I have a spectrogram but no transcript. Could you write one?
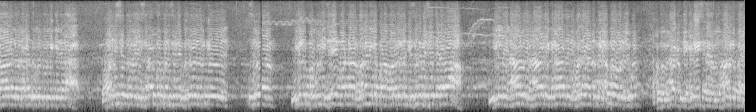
நாடுகள் நடந்து கொண்டிருக்கின்றன. பரிசு தொகை சிறப்பு பரிசினை பெறுவதற்கு சிவம் இழுப்பகுடி ஜெயங்கொண்டார் வழங்கியப்படும் அவர்களுக்கு சிறப்பு செய்தரவா இல்லை நாடு நாடு கிராந்தி மலையாளத்தில் அப்பா அவர்களுக்கும் கணேசன் விளையாட்டுடைய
